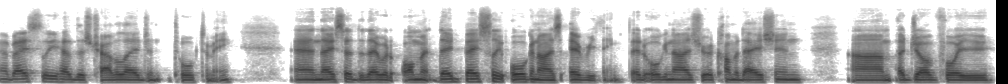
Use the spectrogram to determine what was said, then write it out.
I basically had this travel agent talk to me, and they said that they would they'd basically organize everything. They'd organize your accommodation, um, a job for you,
